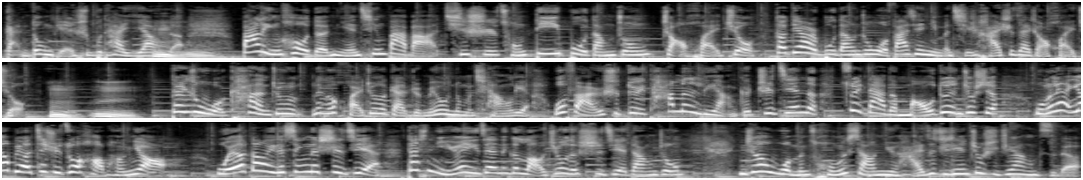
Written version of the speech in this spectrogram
感动点是不太一样的。八零后的年轻爸爸，其实从第一部当中找怀旧，到第二部当中，我发现你们其实还是在找怀旧。嗯嗯。但是我看就是那个怀旧的感觉没有那么强烈，我反而是对他们两个之间的最大的矛盾就是，我们俩要不要继续做好朋友？我要到一个新的世界，但是你愿意在那个老旧的世界当中？你知道我们从小女孩子之间就是这样子的，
